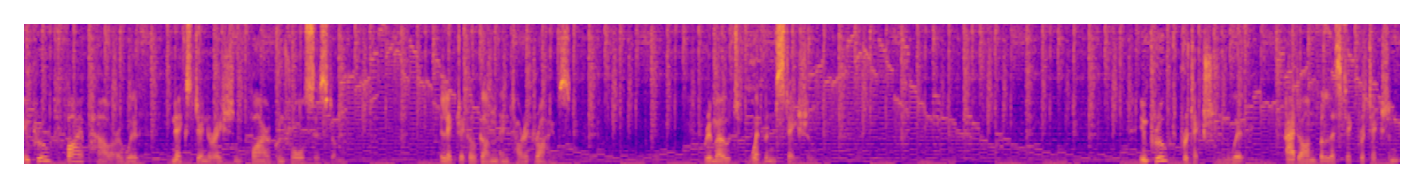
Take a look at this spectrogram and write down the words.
Improved firepower with next generation fire control system, electrical gun and turret drives, remote weapon station, improved protection with add-on ballistic protection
